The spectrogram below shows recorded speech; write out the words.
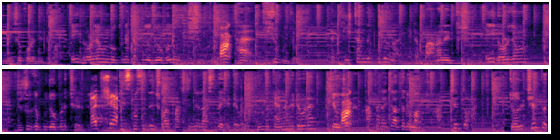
উনিশও করে দিতে পারো। এই ধরো যেমন নতুন একটা পুজো যোগ হলো যিশু পুজো। হ্যাঁ যিশু পুজো। এটা খ্রিস্টানদের পুজো নয় এটা বাঙালির যিশু পুজো। এই ধরো যেমন যিশুকে পুজো করে ছেড়ে দিল আচ্ছা। ক্রিসমাসের দিন সবাই পাঁচ দিনের রাস্তাতে হেঁটে বেড়ায়। কিন্তু কেন হেঁটে বেড়ায়? কেউ জানে। কাতারে কাতারে মানুষ হাঁটছে তো হাঁটছে। চলছে তো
